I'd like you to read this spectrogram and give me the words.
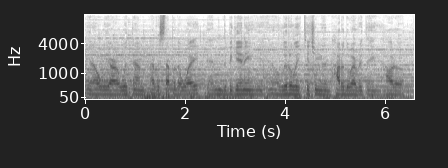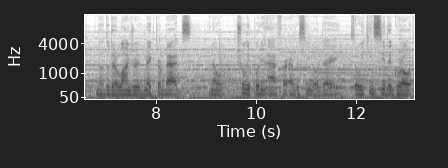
You know, we are with them every step of the way. In the beginning, you know, literally teaching them how to do everything, how to, you know, do their laundry, make their beds, you know, truly putting effort every single day so we can see the growth,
